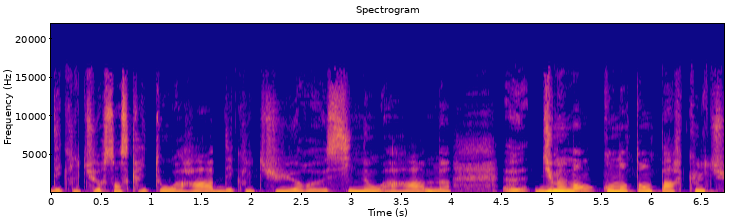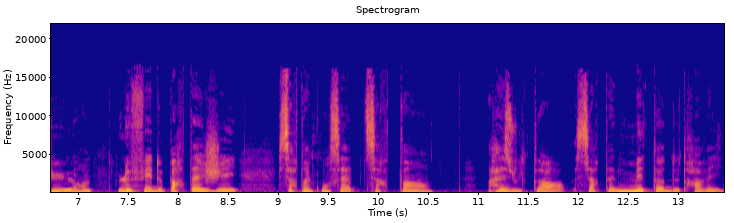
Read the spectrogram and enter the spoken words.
des cultures sanscrito-arabes, des cultures euh, sino-arabes. Euh, du moment qu'on entend par culture le fait de partager certains concepts, certains résultats, certaines méthodes de travail,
